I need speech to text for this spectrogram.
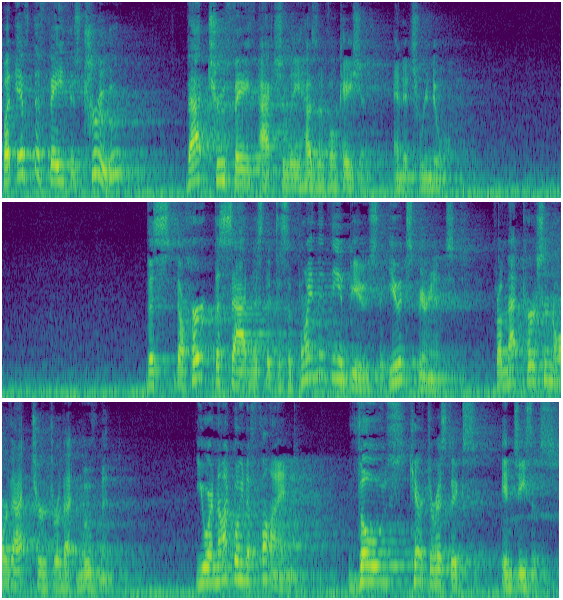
But if the faith is true, that true faith actually has a vocation, and it's renewal. The, the hurt, the sadness, the disappointment, the abuse that you experienced from that person or that church or that movement, you are not going to find those characteristics in Jesus.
